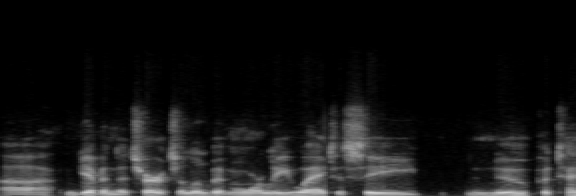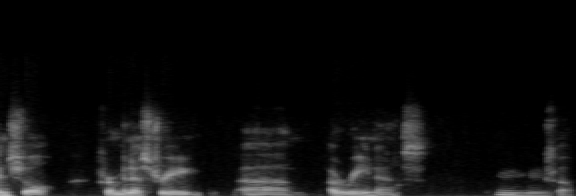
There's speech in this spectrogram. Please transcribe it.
uh, given the church a little bit more leeway to see new potential for ministry um, arenas. Mm-hmm. So.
